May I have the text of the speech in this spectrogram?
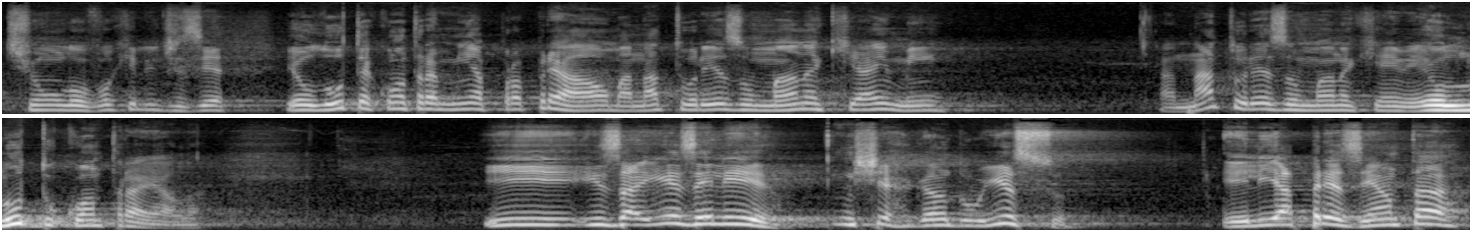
tinha um louvor que ele dizia: Eu luto é contra a minha própria alma, a natureza humana que há em mim. A natureza humana que há em mim, eu luto contra ela. E Isaías, ele enxergando isso, ele apresenta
